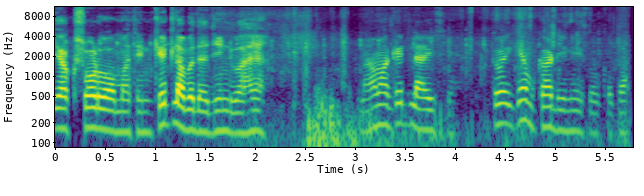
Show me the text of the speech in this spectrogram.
એક છોડવામાંથી કેટલા બધા ઝીંડવા હે આમાં કેટલા આવી છે? તોય કેમ કાઢી નહીં કપા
